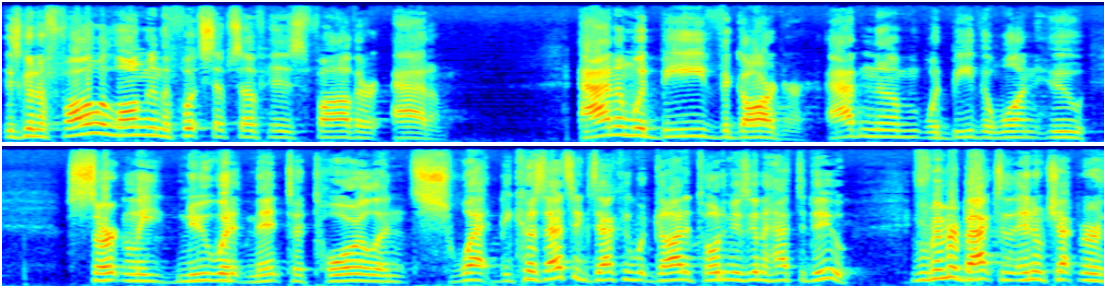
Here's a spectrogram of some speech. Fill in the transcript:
is going to follow along in the footsteps of his father Adam. Adam would be the gardener, Adam would be the one who certainly knew what it meant to toil and sweat because that's exactly what God had told him he was going to have to do. If you remember back to the end of chapter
